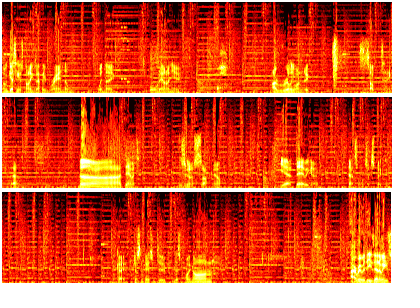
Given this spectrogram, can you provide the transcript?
I'm guessing it's not exactly random when they fall down on you. Oh, I really wanted to sub-tank that. Ah, damn it. This is gonna suck now. Yeah, there we go. That's what I was expecting. Okay, just in case we do from this point on. I remember these enemies.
